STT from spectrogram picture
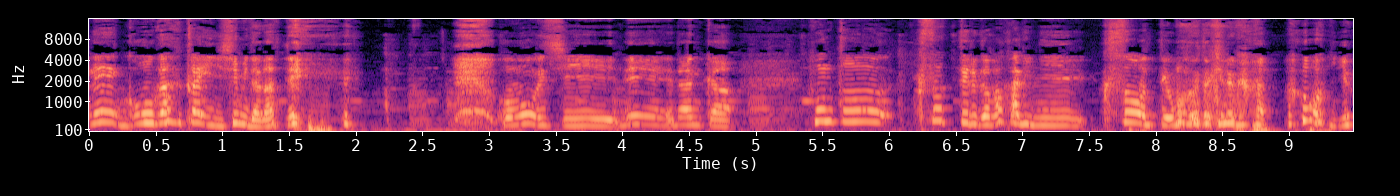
ね、業が深い趣味だなって思うし、ね、なんか、本当腐ってるがばかりに、クソって思う時のが 多いよ。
